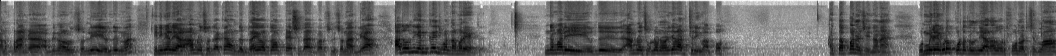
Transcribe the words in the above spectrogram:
அனுப்புகிறாங்க அப்படின்னு அவர் சொல்லி வந்து என்னன்னா, இனிமேல் ஆம்புலன்ஸ் வந்தாக்கா அந்த டிரைவர் தான் பேஷண்ட்டாக இருப்பார் சொல்லி சொன்னார் இல்லையா? அது வந்து என்கரேஜ் பண்ணுற மாதிரி ஆகிடுது இந்த மாதிரி வந்து ஆம்புலன்ஸ் உள்ளே நுழைஞ்சாலும் அடிச்சிடுங்களா அப்போது அது தப்பான விஷயம் தானே? உண்மையிலேயே கூட கூட்டத்திலேருந்து யாராவது ஒரு ஃபோன் அடிச்சிடலாம்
